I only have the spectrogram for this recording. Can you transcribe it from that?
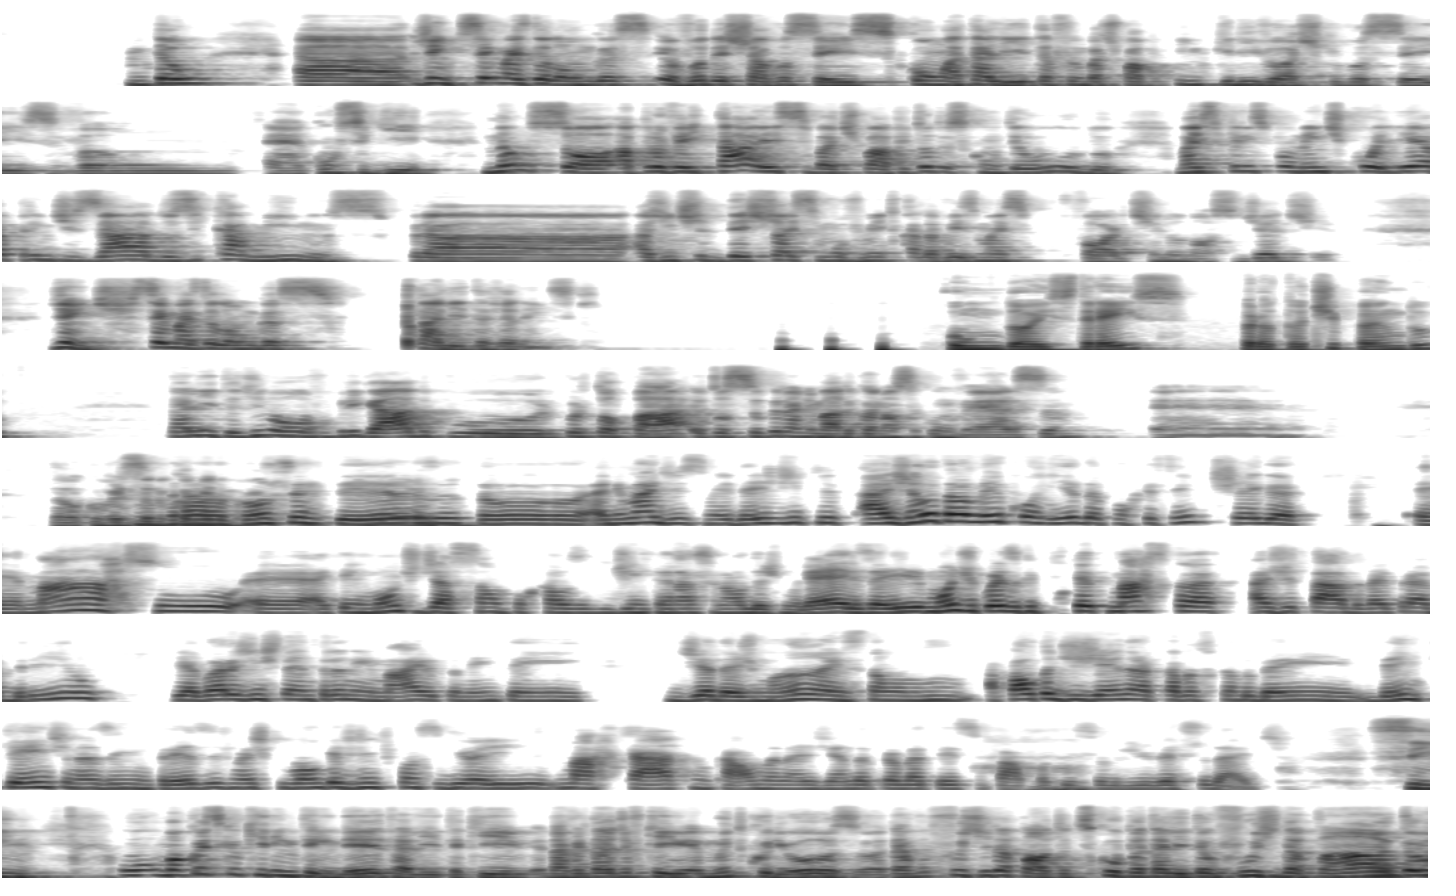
Então, Uh, gente, sem mais delongas, eu vou deixar vocês com a Talita. Foi um bate-papo incrível. Acho que vocês vão é, conseguir não só aproveitar esse bate-papo e todo esse conteúdo, mas principalmente colher aprendizados e caminhos para a gente deixar esse movimento cada vez mais forte no nosso dia a dia. Gente, sem mais delongas, Talita Gelensky. Um, dois, três, prototipando Thalita, de novo, obrigado por, por topar. Eu estou super animado com a nossa conversa. Estava é... conversando Não, com a minha... Com certeza, estou é. animadíssima. E desde que a agenda estava meio corrida, porque sempre chega é, março, é, aí tem um monte de ação por causa do Dia Internacional das Mulheres, aí um monte de coisa que, porque março está agitado, vai para abril, e agora a gente está entrando em maio, também tem Dia das Mães, então a pauta de gênero acaba ficando bem, bem quente nas empresas, mas que bom que a gente conseguiu aí marcar com calma na agenda para bater esse papo aqui uhum. sobre diversidade. Sim. Uma coisa que eu queria entender, Thalita, que na verdade eu fiquei muito curioso, até vou fugir da pauta. Desculpa, Thalita, eu fujo da pauta.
